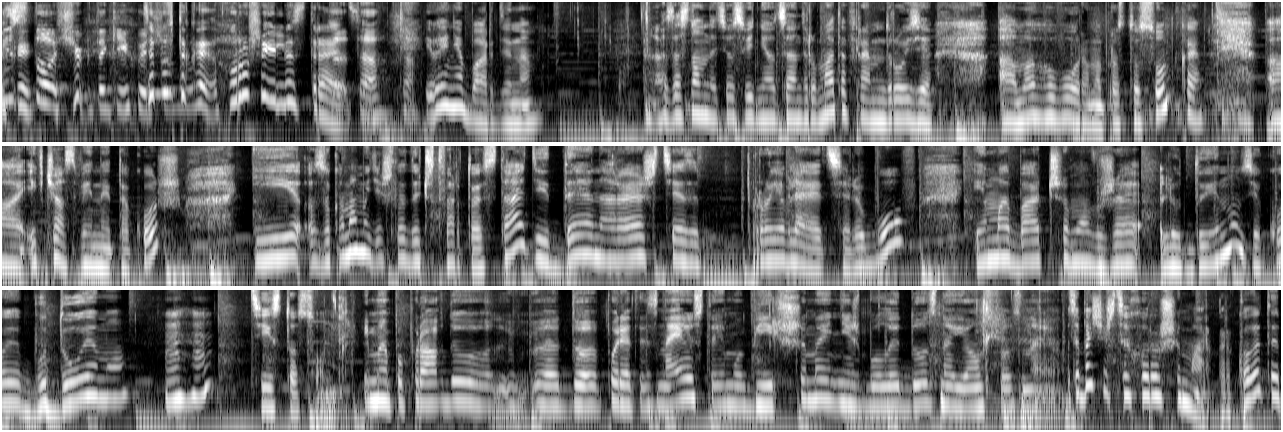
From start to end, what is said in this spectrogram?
місточок таких. Це був така хороша ілюстрація. Євгенія Бардіна. Засновниця освітнього центру Метафрем, друзі, ми говоримо про стосунки і в час війни також. І, зокрема, ми дійшли до четвертої стадії, де нарешті проявляється любов, і ми бачимо вже людину, з якою будуємо угу. ці стосунки. І ми по правду е, до поряд із нею стаємо більшими ніж були до знайомства з нею. Це бачиш, це хороший маркер. Коли ти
